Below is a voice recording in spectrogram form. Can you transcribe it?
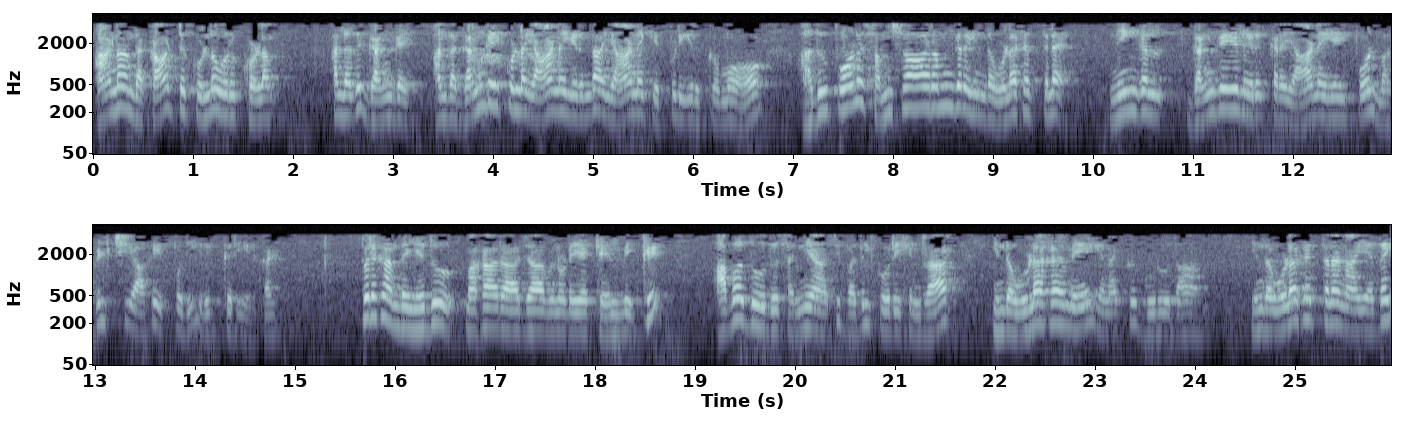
ஆனா அந்த காட்டுக்குள்ள ஒரு குளம். அல்லது கங்கை. அந்த கங்கைக்குள்ள யானை இருந்தா யானைக்கு எப்படி இருக்குமோ அது போல சம்சாரம்ங்கிற இந்த உலகத்துல நீங்கள் கங்கையில் இருக்கிற யானையை போல் மகிழ்ச்சியாக இப்படி இருக்கிறீர்கள். பிறகு அந்த எது மகாராஜாவினுடைய கேள்விக்கு அவதூது சந்நியாசி பதில் கூறுகின்றார் இந்த உலகமே எனக்கு குருதான். இந்த உலகத்துல நான் எதை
